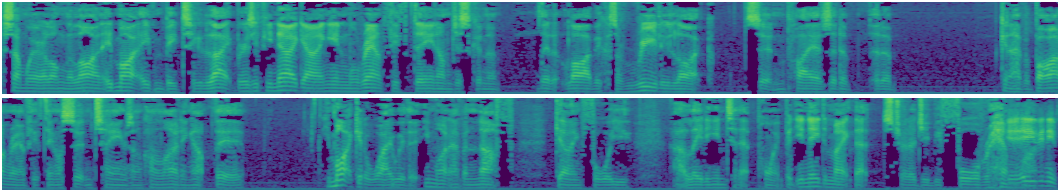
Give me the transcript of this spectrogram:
somewhere along the line. It might even be too late. Whereas if you know going in, well, round 15, I'm just going to let it lie because I really like certain players that are that are going to have a bye in round 15 or certain teams, I'm kind of loading up there. You might get away with it. You might have enough going for you uh, leading into that point, but you need to make that strategy before round yeah. Even if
